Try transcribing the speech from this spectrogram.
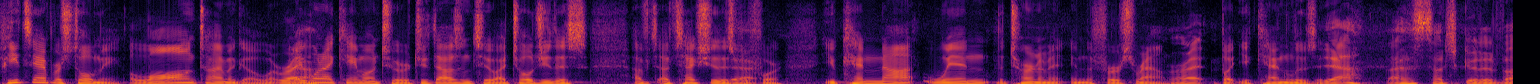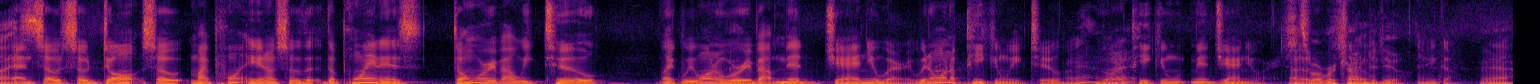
Pete Sampras told me a long time ago, right Yeah. when I came on tour, 2002. I told you this. I've, I've texted you this Yeah. before. You cannot win the tournament in the first round, Right. But you can lose it. yeah, that is such good advice. And so so don't. So my point, you know, so the, the point is, don't worry about week two. Like we want to worry about mid January. We don't want to peak in week two. Yeah, we want to peak in mid January. That's what we're trying to do. There you go. Yeah.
